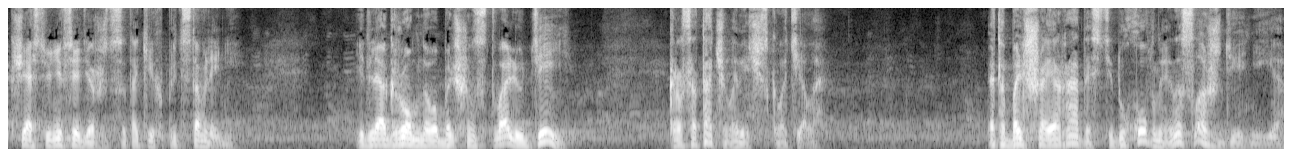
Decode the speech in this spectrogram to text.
К счастью, не все держатся таких представлений. И для огромного большинства людей красота человеческого тела – это большая радость и духовное наслаждение.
